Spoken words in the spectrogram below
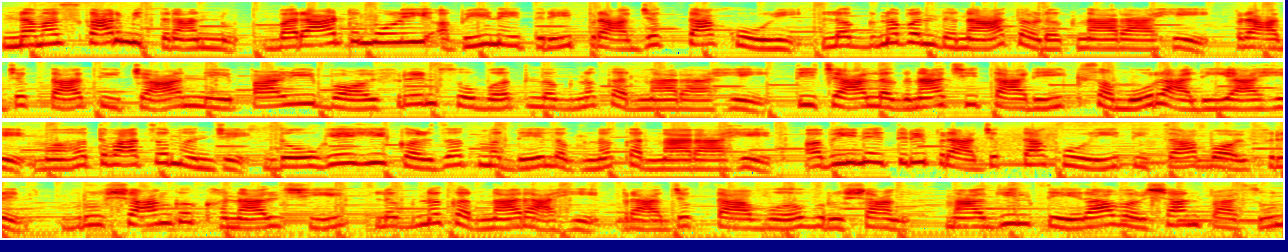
नमस्कार मित्रांनो मराठमोळी अभिनेत्री प्राजक्ता कोळी लग्नबंधनात अडकणार आहे. प्राजक्ता तिच्या नेपाळी बॉयफ्रेंड सोबत लग्न करणार आहे. तिच्या लग्नाची तारीख समोर आली आहे. महत्वाचं म्हणजे दोघेही कर्जत मध्ये लग्न करणार आहेत. अभिनेत्री प्राजक्ता कोळी तिचा बॉयफ्रेंड वृषांक खनालशी लग्न करणार आहे. प्राजक्ता व वृषांक मागील तेरा वर्षांपासून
